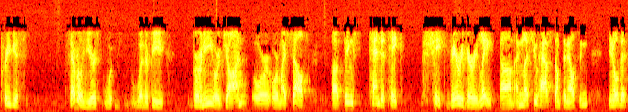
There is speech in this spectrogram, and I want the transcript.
previous several years, w- whether it be Bernie or John or, or myself, uh, things tend to take shape very, very late, um, unless you have something else in, you know, that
